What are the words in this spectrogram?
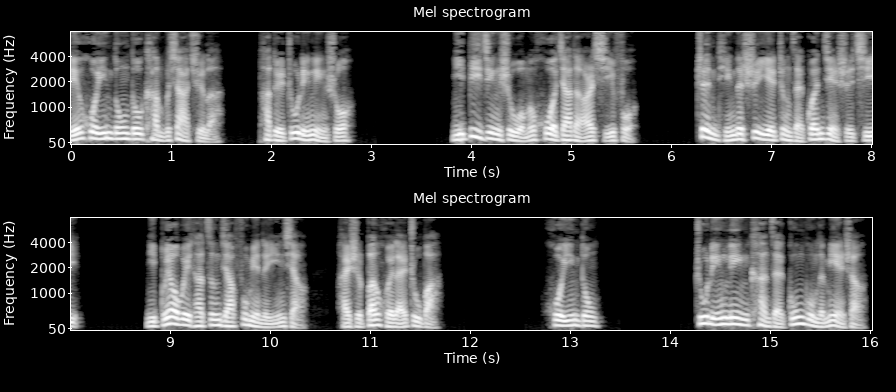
连霍英东都看不下去了，他对朱玲玲说：“你毕竟是我们霍家的儿媳妇，震霆的事业正在关键时期，你不要为他增加负面的影响，还是搬回来住吧。”霍英东、朱玲玲看在公公的面上，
